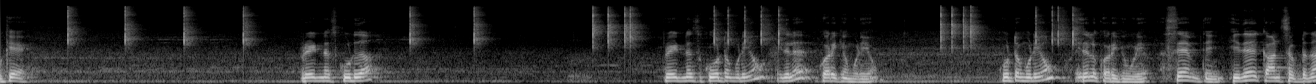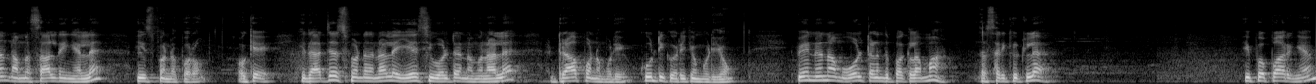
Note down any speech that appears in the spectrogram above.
ஓகே பிரைட்னஸ் கூடுதா? பிரைட்னஸ் கூட்ட முடியும் இதில் குறைக்க முடியும். கூட்ட முடியும் இதில் குறைக்க முடியும். சேம் திங் இதே கான்செப்ட் தான் நம்ம சால்ரிங்களில் யூஸ் பண்ண போகிறோம் ஓகே இதை அட்ஜஸ்ட் பண்ணுறதுனால ஏசி வோல்ட்டை நம்மளால் ட்ராப் பண்ண முடியும். கூட்டி குறைக்க முடியும். வேணும்னா நம்ம வோல்ட் அளந்து பார்க்கலாமா? இந்த சர்க்கியூட்டில் இப்போ பாருங்கள்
